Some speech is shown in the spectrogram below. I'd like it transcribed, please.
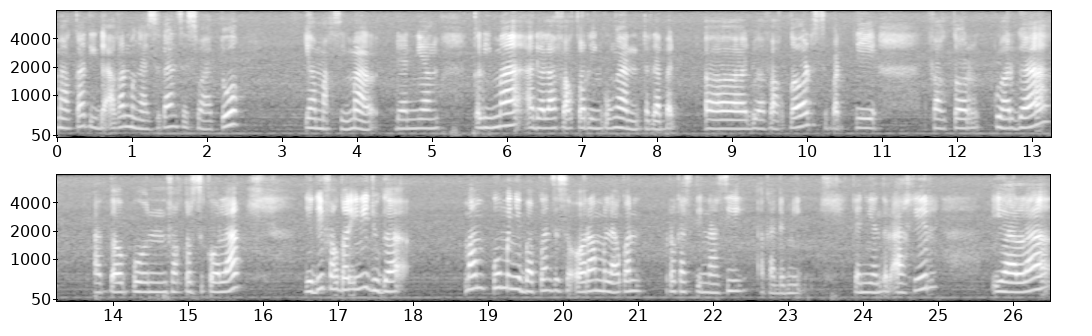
maka tidak akan menghasilkan sesuatu yang maksimal. Dan yang kelima adalah faktor lingkungan. Terdapat e, dua faktor seperti faktor keluarga ataupun faktor sekolah jadi faktor ini juga mampu menyebabkan seseorang melakukan prokrastinasi akademik. Dan yang terakhir ialah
